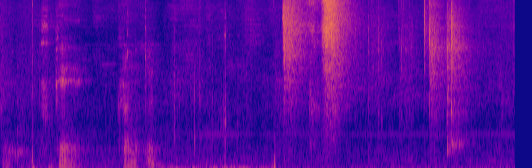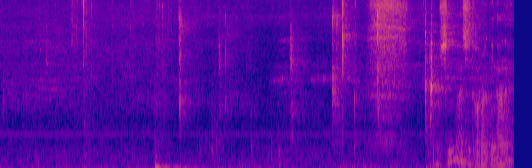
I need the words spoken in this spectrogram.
그 뷔페 그런 느낌? 좀 신맛이 덜하긴 하네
